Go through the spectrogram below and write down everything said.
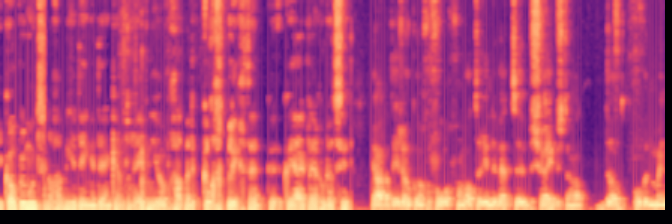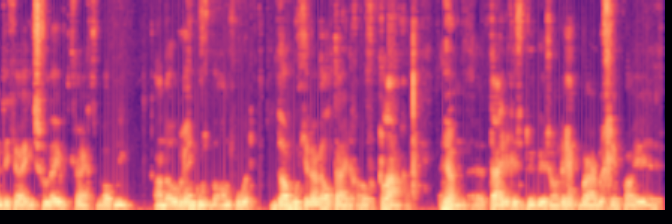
Die koper moet nog aan meer dingen denken. Hebben we het nog even niet over gehad. Maar de klachtplicht, hè? Kun, kun jij uitleggen hoe dat zit? Ja, dat is ook een gevolg van wat er in de wet eh, beschreven staat. Dat op het moment dat jij iets geleverd krijgt wat niet aan de overeenkomst beantwoordt, dan moet je daar wel tijdig over klagen. Ja. En eh, tijdig is natuurlijk weer zo'n rekbaar begrip waar je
